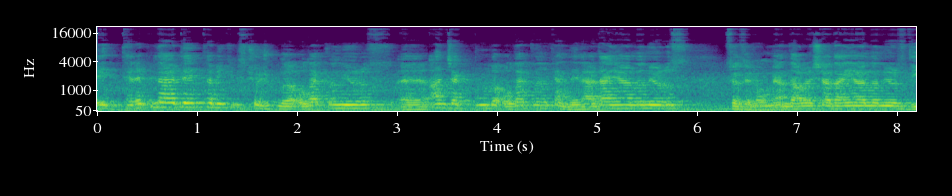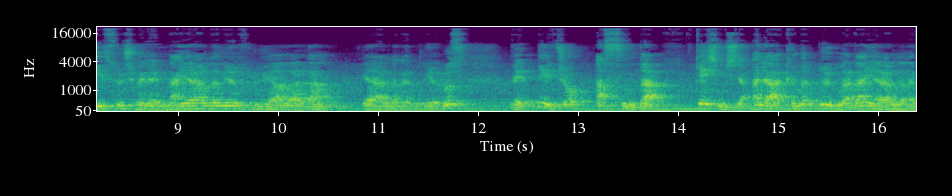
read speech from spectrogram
E, terapilerde tabii ki biz çocukluğa odaklanıyoruz. E, ancak burada odaklanırken nelerden yararlanıyoruz? Sözel olmayan davranışlardan yararlanıyoruz, dil sürçmelerinden yararlanıyoruz, rüyalardan yararlanabiliyoruz ve birçok aslında geçmişle alakalı duygulardan yararlanabiliyoruz.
